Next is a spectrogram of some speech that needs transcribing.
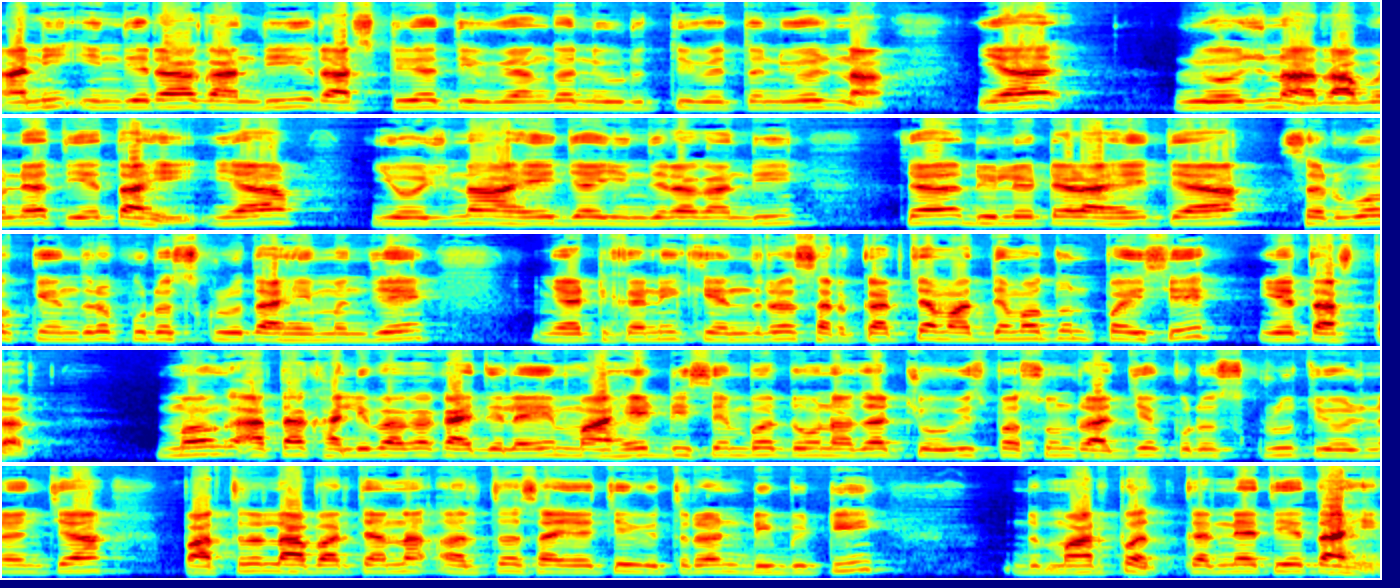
आणि इंदिरा गांधी राष्ट्रीय दिव्यांग निवृत्तीवेतन योजना या योजना राबवण्यात येत आहे. या योजना आहे ज्या इंदिरा गांधीच्या रिलेटेड आहे. त्या सर्व केंद्र पुरस्कृत आहे. म्हणजे या ठिकाणी केंद्र सरकारच्या माध्यमातून पैसे येत असतात. मग आता खाली बघा काय दिलं आहे माहे डिसेंबर दोन हजार चोवीसपासून राज्य पुरस्कृत योजनांच्या पात्र लाभार्थ्यांना अर्थसहाय्याचे वितरण डी बी टी मार्फत करण्यात येत आहे.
